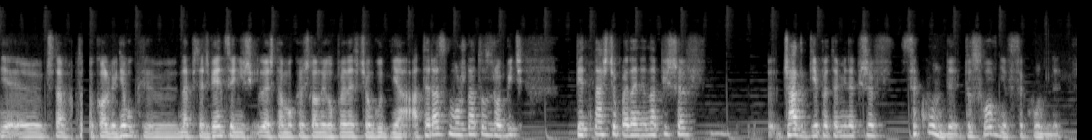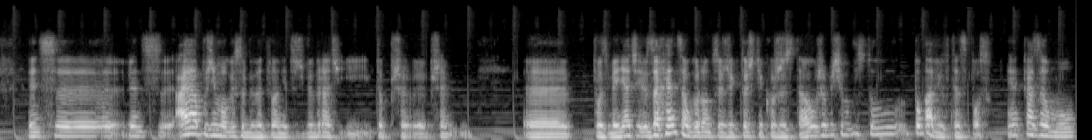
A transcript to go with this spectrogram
nie, czy tam ktokolwiek, nie mógł napisać więcej niż ileś tam określonych opowiadań w ciągu dnia, a teraz można to zrobić, 15 opowiadań napiszę w czat GPT mi napisze w sekundy, dosłownie w sekundy. Więc, e, więc, a ja później mogę sobie ewentualnie coś wybrać i to prze, prze, e, pozmieniać. Zachęcam gorąco, jeżeli ktoś nie korzystał, żeby się po prostu pobawił w ten sposób. Nie? Kazał mu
